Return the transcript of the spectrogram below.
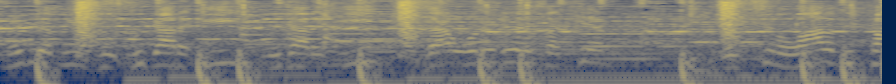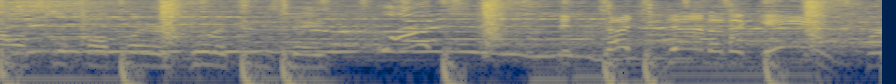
a lot of guys. Maybe that means that we got to eat. We got to eat. Is that what it is? I can't. We've seen a lot of the college football players doing it these days. What? a touchdown of the game for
